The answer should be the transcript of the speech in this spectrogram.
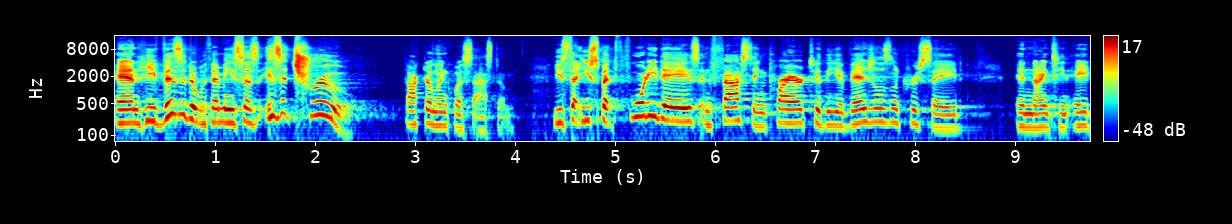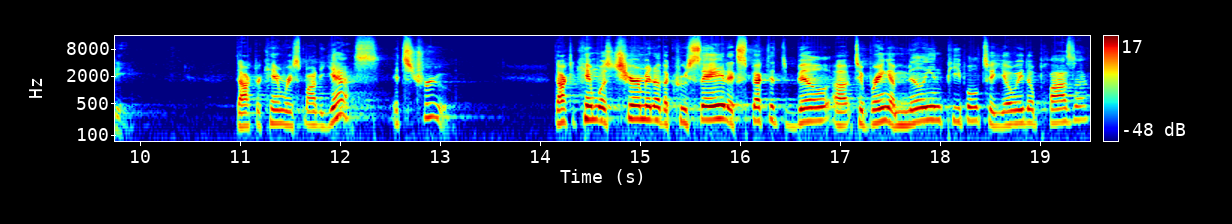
And he visited with him. he says, Is it true Dr. Lundquist asked him. You said you spent 40 days in fasting prior to the evangelism crusade in 1980. Dr. Kim responded, Yes, it's true. Dr. Kim was chairman of the crusade, expected to, build, uh, to bring a million people to Yoido Plaza.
